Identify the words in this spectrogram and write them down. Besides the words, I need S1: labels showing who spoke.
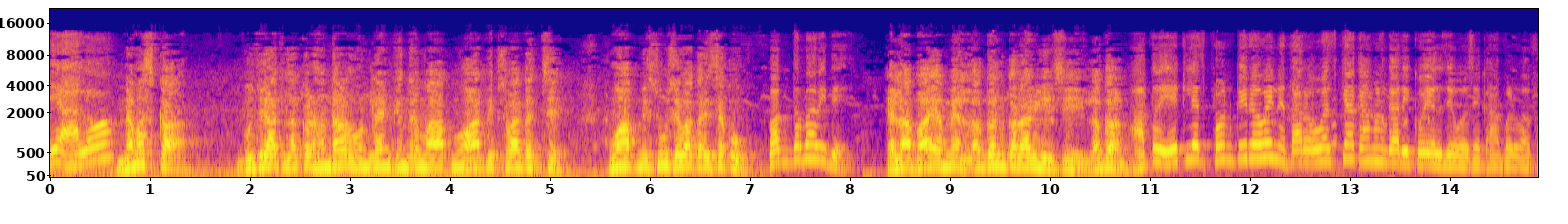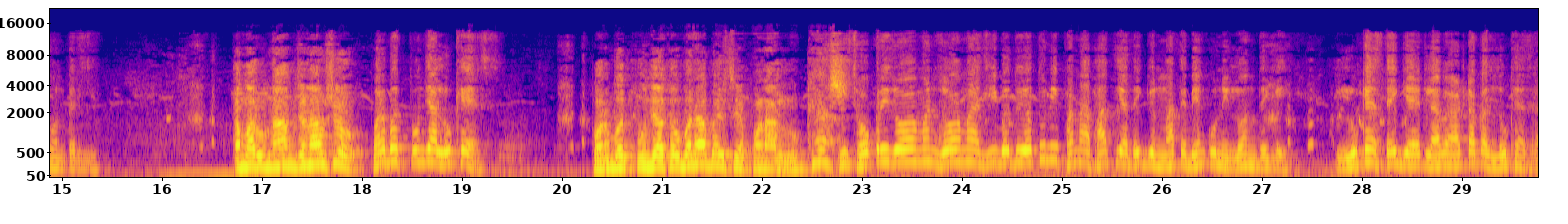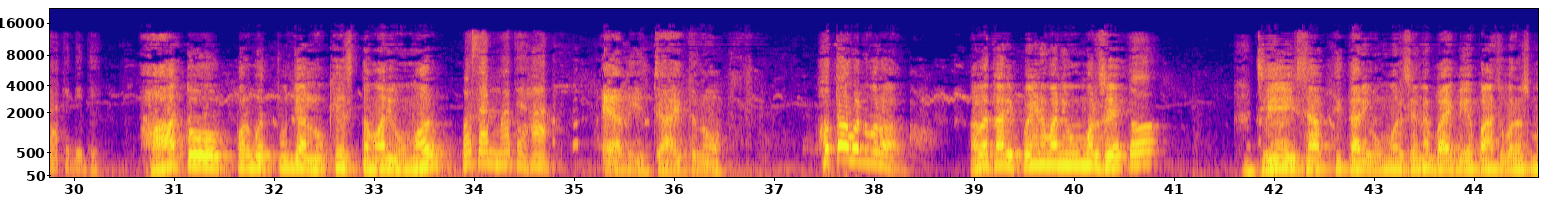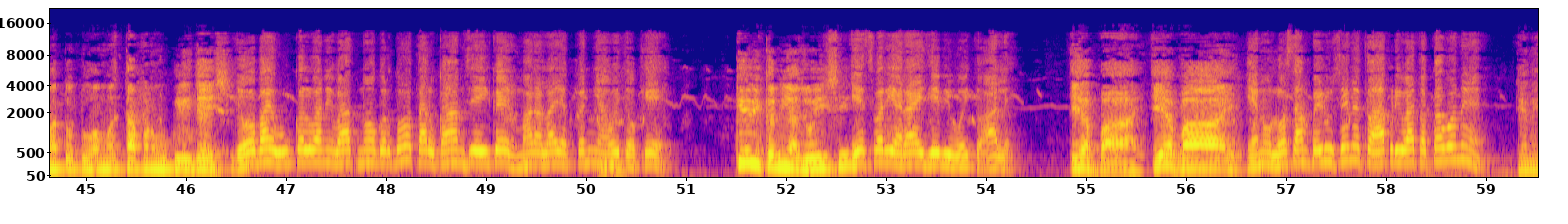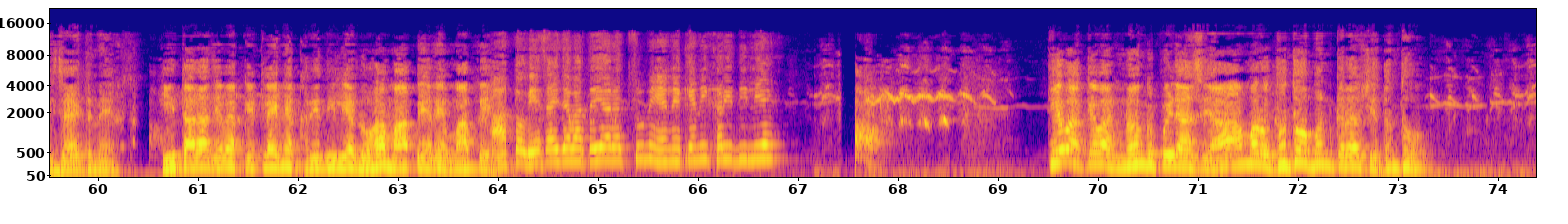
S1: એ હાલો?
S2: નમસ્કાર. ગુજરાત લકડ હંધાળ ઓનલાઈન કેન્દ્રમાં આપનું હાર્દિક સ્વાગત છે. હું આપની શું સેવા કરી શકું?
S1: પગ દબાવી દે.
S2: એલા ભાઈ અમે લગ્ન કરાવીએ છીએ લગ્ન.
S1: હા તો એટલે જ ફોન કર્યો હોય ને તારો અવાજ ક્યાં કામણગારી કોયલ જેવો છે સાંભળવા ફોન કરીએ.
S2: તમારું નામ જણાવશો?
S1: પરબત પૂંજા લુખેશ.
S2: પરબત પૂંજા તો બરાબર છે પણ આ લુખેશ?
S1: છોકરી જોવામાં ને જોવામાં જી બધું હતું ને ફના ફાતિયા થઈ ગયું માથે માથે બેંકુની લોન થઈ ગઈ. લુખેશ થઈ ગયા એટલે હવે અટક જ લુખેશ રાખી દીધી.
S2: હા તો પરબત પૂજા લુખેશ તમારી ઉંમર?
S1: પસાન માથે હાથ.
S2: એની જાતનો. સત્તાવન વર્ષ હવે તારી પૈણવાની ઉંમર છે?
S1: તો?
S2: જે હિસાબથી તારી ઉંમર છે ને ભાઈ બે પાંચ વર્ષમાં તો તું અમસ્તા પણ ઉકલી જઈશ.
S1: જો ભાઈ ઉકલવાની વાત ન કરતો તારું કામ છે એ કઈ મારા લાયક કન્યા હોય તો કે.
S2: કેવી કન્યા જોઈ છે?
S1: ઐશ્વર્યા રાય જેવી હોય તો હાલે.
S2: એ ભાઈ એ ભાઈ.
S1: એનું લોસામ પડ્યું છે ને તો આપડી વાત અકાવો ને.
S2: એની જાતને. ઈ તારા જેવા કેટલાય ને ખરીદી લે ડોહા માપે રે માપે.
S1: આ તો વેસાઈ જવા તૈયાર જ છું ને એને કેની ખરીદી લે?
S2: કેવા કેવા નંગ પડ્યા છે. આ અમારો ધંધો બંધ કરાવશે ધંધો.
